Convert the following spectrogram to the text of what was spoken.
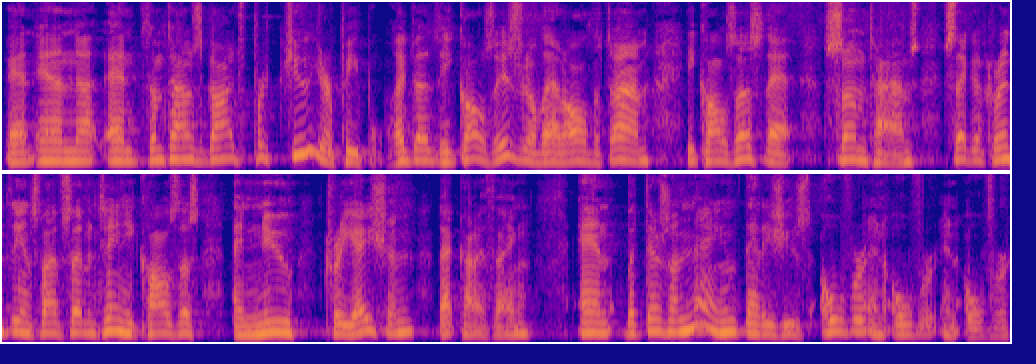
And, and, uh, and sometimes God's peculiar people. He calls Israel that all the time. He calls us that sometimes. Second Corinthians 5.17, he calls us a new creation, that kind of thing. And, but there's a name that is used over and over and over,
